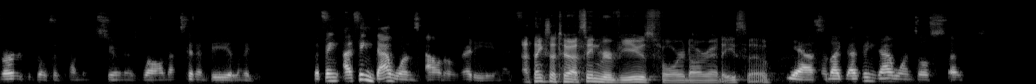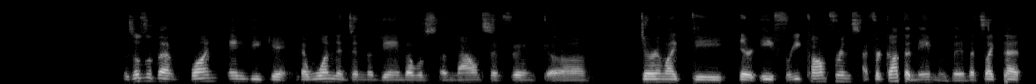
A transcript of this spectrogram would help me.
Verge is also coming soon as well. That's gonna be like the thing. I think that one's out already. And I I think so too. I've seen reviews for it already. So Yeah, so like I think that one's also. Uh, there's also that one indie game, that one Nintendo game that was announced. I think uh, during like the their E3 conference. I forgot the name of it, but it's like that.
